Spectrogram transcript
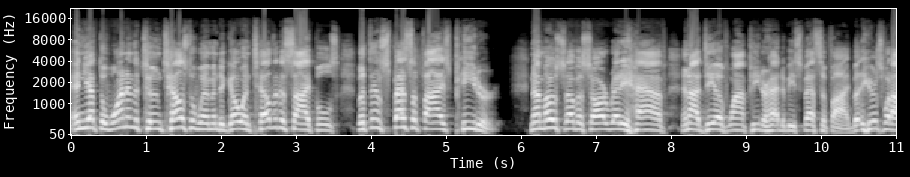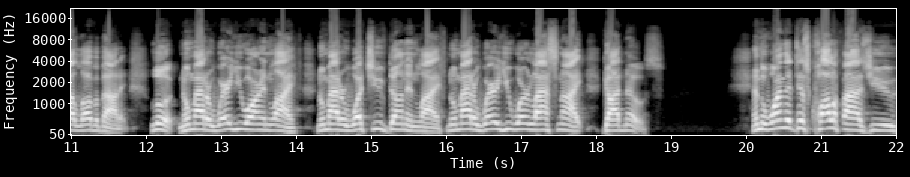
And yet the one in the tomb tells the women to go and tell the disciples, but then specifies Peter. Now, most of us already have an idea of why Peter had to be specified, but here's what I love about it. Look, no matter where you are in life, no matter what you've done in life, no matter where you were last night, God knows. And the one that disqualifies you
